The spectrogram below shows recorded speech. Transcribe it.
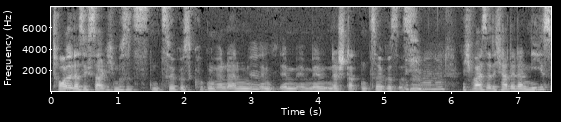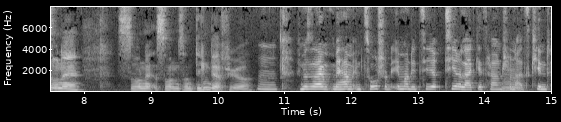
toll, dass ich sage, ich muss jetzt einen Zirkus gucken, wenn ein, im, im, im, in der Stadt ein Zirkus ist. Ich nicht. Ich weiß nicht, ich hatte da nie so eine so, eine, so, ein, so ein Ding dafür. Ich muss sagen, wir haben im Zoo schon immer die Tiere, Tiere leid getan, schon als Kind.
